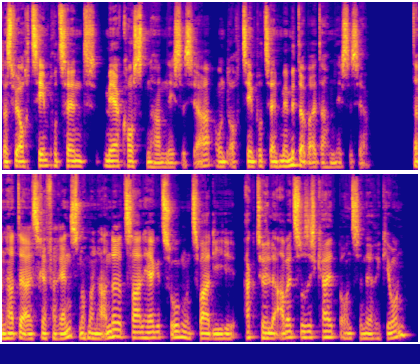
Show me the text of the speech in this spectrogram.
dass wir auch zehn Prozent mehr Kosten haben nächstes Jahr und auch zehn Prozent mehr Mitarbeiter haben nächstes Jahr. Dann hat er als Referenz nochmal eine andere Zahl hergezogen, und zwar die aktuelle Arbeitslosigkeit bei uns in der Region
